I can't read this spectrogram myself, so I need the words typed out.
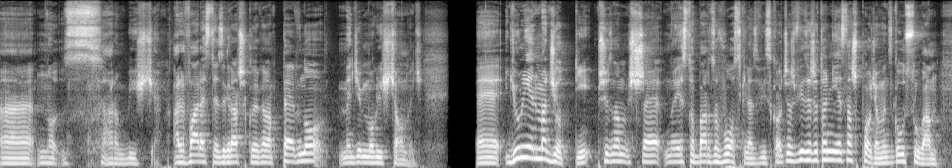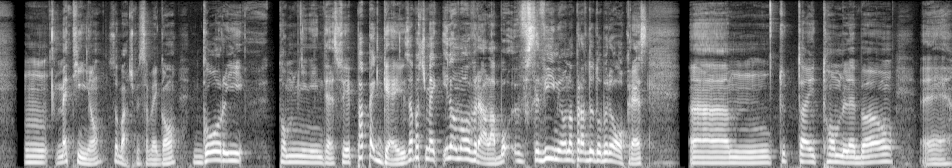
e, no zarąbiście. Alvarez to jest gracz, którego na pewno będziemy mogli ściągnąć. E, Julian Maggiotti, przyznam, że no jest to bardzo włoskie nazwisko, chociaż widzę, że to nie jest nasz poziom, więc go usuwam. Mm, Metinho, zobaczmy sobie go. Gori, to mnie nie interesuje. Pape Gay, zobaczmy jak ile ma overalla, bo w Sewilli miał naprawdę dobry okres. Em, tutaj Tom Lebo, e,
